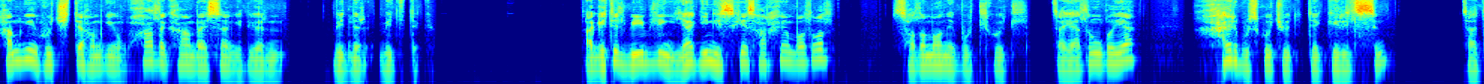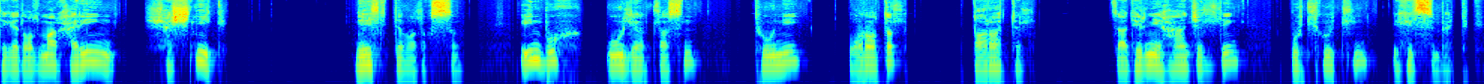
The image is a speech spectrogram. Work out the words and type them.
Хамгийн хүчтэй хамгийн ухаалаг хаан байсан гэдгээр нь бид нар мэддэг. А гэтэл Библийн яг энэ хэсгээс харах юм бол Соломоны бүтлгүүдл за ялангуяа харь бүсгүүчүүдтэй гэрэлсэн. За тэгээд улмаар харийн шашныг нээлттэй болгосон. Энэ бүх үйл явдлаас нь түүний уруудал, дороотол. За тэрний хаанчлалын бүтлгүүтэл нь эхэлсэн байдаг.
